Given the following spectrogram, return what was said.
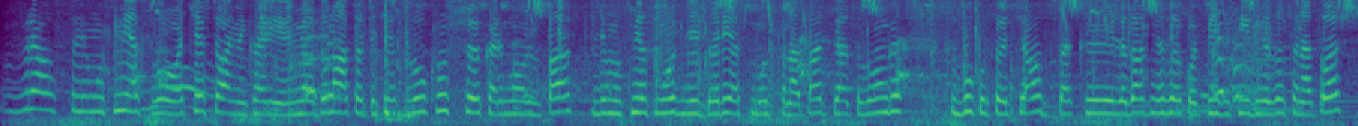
Vreau să le mulțumesc lui acești oameni care mi-au donat tot acest lucru și care m-au ajutat. Le mulțumesc mult, le doresc mult sănătate, viață lungă, să bucur tot ce au, dacă le-a dat Dumnezeu copii, să ții Dumnezeu sănătoși.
